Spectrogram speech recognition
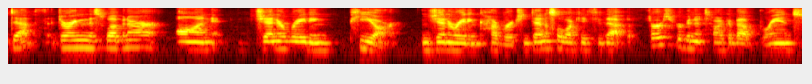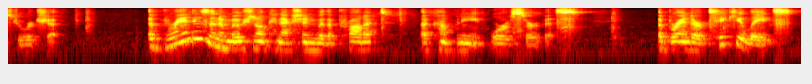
depth during this webinar on generating PR and generating coverage, and Dennis will walk you through that. But first, we're going to talk about brand stewardship. A brand is an emotional connection with a product, a company, or a service. A brand articulates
